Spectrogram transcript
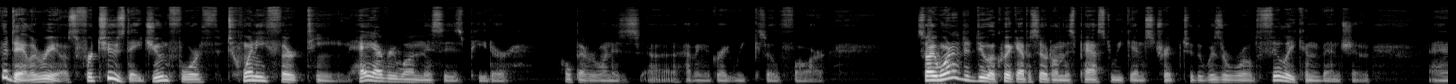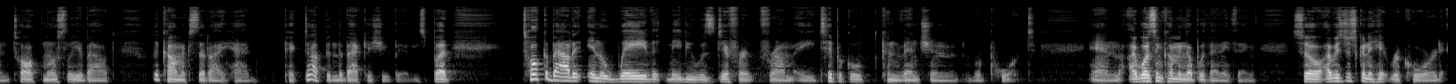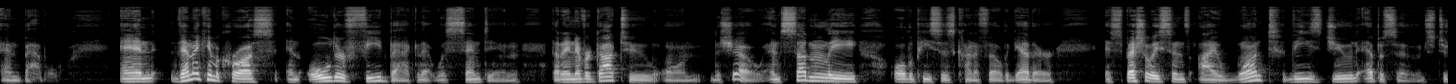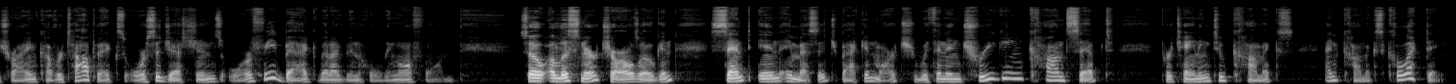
The Daily Rios for Tuesday, June 4th, 2013. Hey everyone, this is Peter. Hope everyone is uh, having a great week so far. So, I wanted to do a quick episode on this past weekend's trip to the Wizard World Philly convention and talk mostly about the comics that I had picked up in the back issue bins, but talk about it in a way that maybe was different from a typical convention report. And I wasn't coming up with anything, so I was just going to hit record and babble. And then I came across an older feedback that was sent in that I never got to on the show. And suddenly all the pieces kind of fell together, especially since I want these June episodes to try and cover topics or suggestions or feedback that I've been holding off on. So, a listener, Charles Ogan, sent in a message back in March with an intriguing concept pertaining to comics and comics collecting.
